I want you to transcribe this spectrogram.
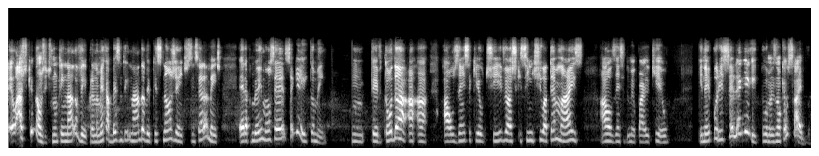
eu acho que não, gente, não tem nada a ver. Para na minha cabeça não tem nada a ver, porque senão, gente, sinceramente, era para meu irmão ser, ser gay também teve toda a, a, a, ausência que eu tive, eu acho que sentiu até mais a ausência do meu pai do que eu. E nem por isso ele é gay, pelo menos não que eu saiba.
